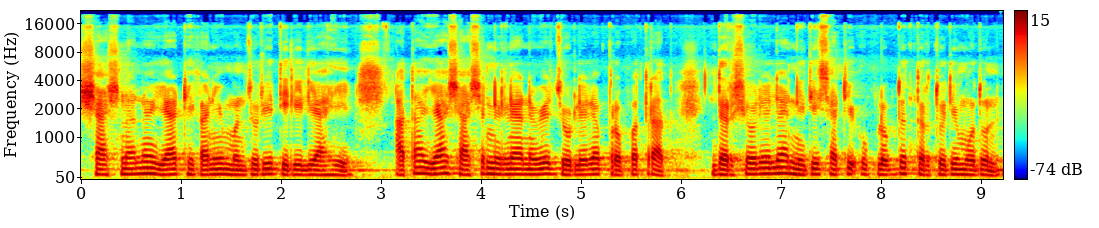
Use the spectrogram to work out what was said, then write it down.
शासनानं या ठिकाणी मंजुरी दिलेली आहे. आता या शासन निर्णयानवे जोडलेल्या प्रपत्रात दर्शवलेल्या निधीसाठी उपलब्ध तरतुदीमधून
